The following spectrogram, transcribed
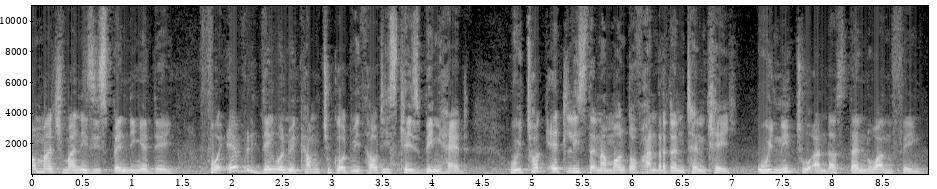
How much money is he spending a day? For every day when we come to God without his case being heard, we talk at least an amount of 110k. We need to understand one thing.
